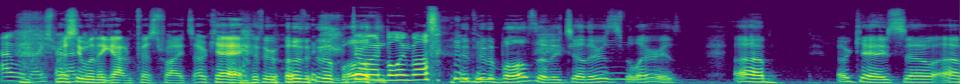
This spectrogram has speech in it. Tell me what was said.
I would like. Especially that. when they got in fist fights. Okay, through, through the balls. throwing bowling balls. threw the balls at each other. It's hilarious. Um, okay, so uh,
